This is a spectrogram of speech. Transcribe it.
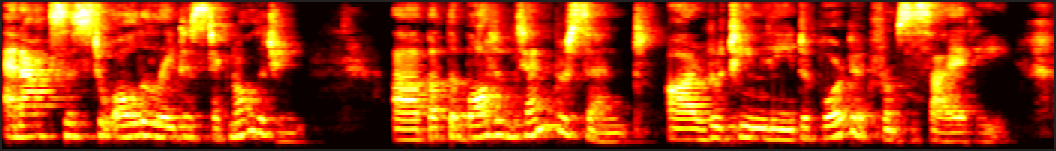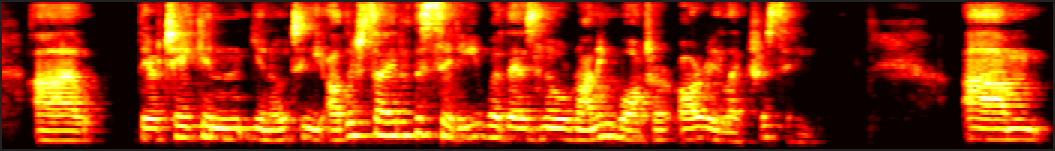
and access to all the latest technology. Uh, but the bottom 10% are routinely deported from society. Uh, they're taken, you know, to the other side of the city where there's no running water or electricity. Um,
